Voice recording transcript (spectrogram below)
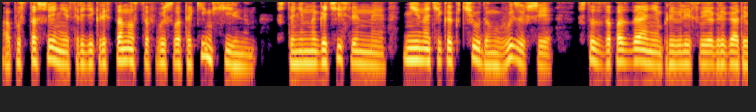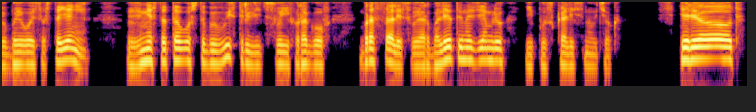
Опустошение среди крестоносцев вышло таким сильным, что немногочисленные, не иначе как чудом выжившие, что с запозданием привели свои агрегаты в боевое состояние, вместо того, чтобы выстрелить в своих врагов, бросали свои арбалеты на землю и пускались на утек. Вперед!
